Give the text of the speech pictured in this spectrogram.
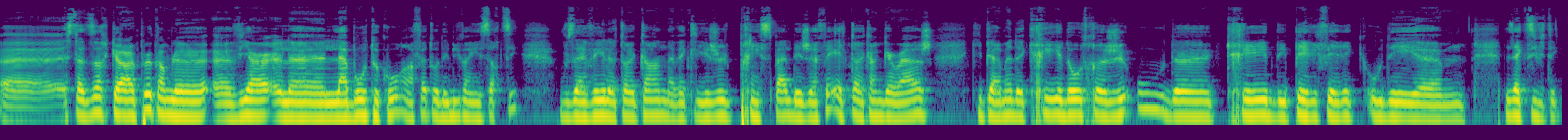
Euh, c'est-à-dire qu'un peu comme le euh, le labo tout en fait, au début quand il est sorti, vous avez le Toycon avec les jeux principaux déjà faits et le Toycon Garage qui permet de créer d'autres jeux ou de créer des périphériques ou des, euh, activités.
